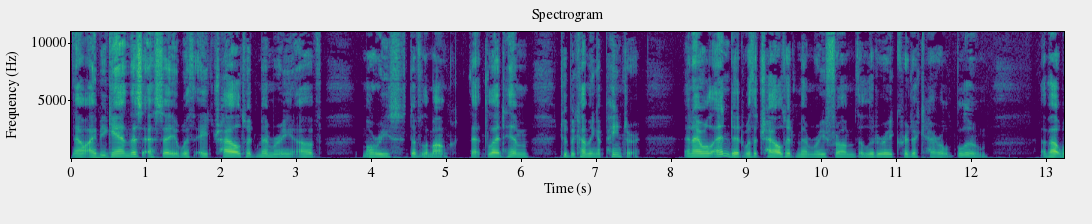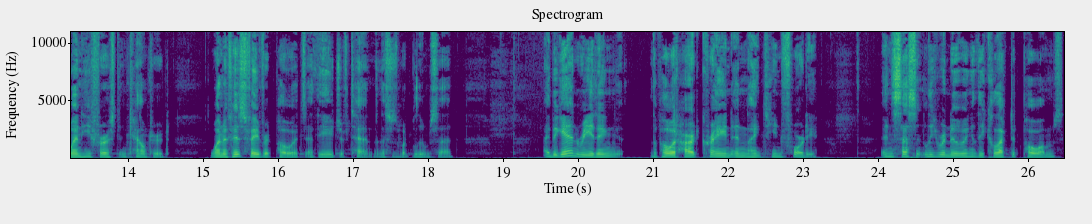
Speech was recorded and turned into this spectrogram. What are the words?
Now, I began this essay with a childhood memory of Maurice de Vlaminck that led him to becoming a painter, and I will end it with a childhood memory from the literary critic Harold Bloom about when he first encountered one of his favorite poets at the age of ten, and this is what Bloom said. I began reading the poet Hart Crane in 1940, incessantly renewing the collected poems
